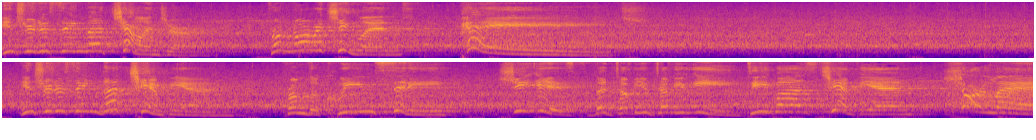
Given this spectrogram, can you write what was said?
Introducing the challenger from Norwich, England, Paige. Introducing the champion from the Queen City. She is the WWE Divas Champion, Charlotte.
